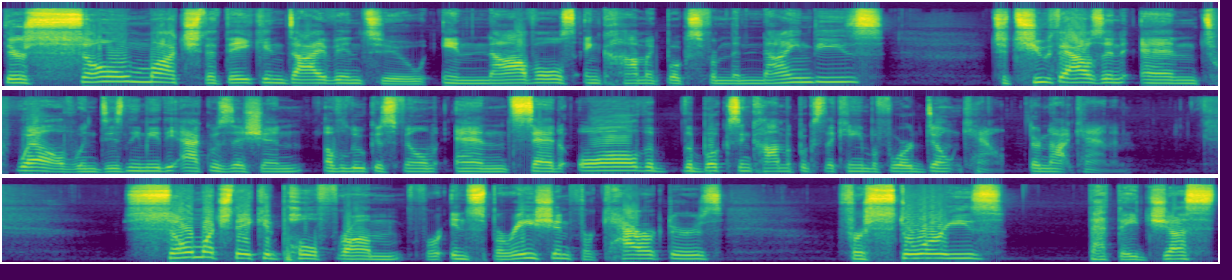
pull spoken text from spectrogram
There's so much that they can dive into in novels and comic books from the 90s to 2012 when Disney made the acquisition of Lucasfilm and said all the, the books and comic books that came before don't count. They're not canon. So much they could pull from for inspiration, for characters, for stories that they just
